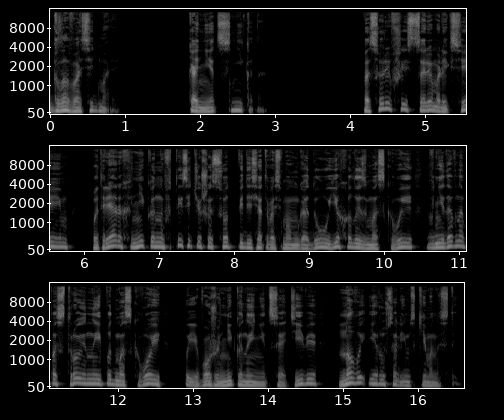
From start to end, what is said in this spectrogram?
Глава 7. Конец Никона. Поссорившись с царем Алексеем, патриарх Никон в 1658 году уехал из Москвы в недавно построенный под Москвой, по его же Никона инициативе, Новый Иерусалимский монастырь.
